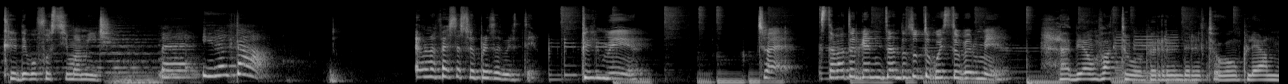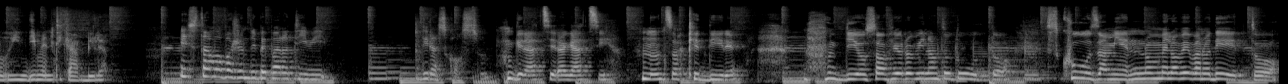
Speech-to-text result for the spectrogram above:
Credevo fossimo amici. Beh, in realtà è una festa a sorpresa per te. Per me. Cioè, stavate organizzando tutto questo per me. L'abbiamo fatto per rendere il tuo compleanno indimenticabile. E stavo facendo i preparativi di nascosto. Grazie ragazzi, non so che dire. Oddio, Sofia, ho rovinato tutto. Scusami, non me lo avevano detto.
